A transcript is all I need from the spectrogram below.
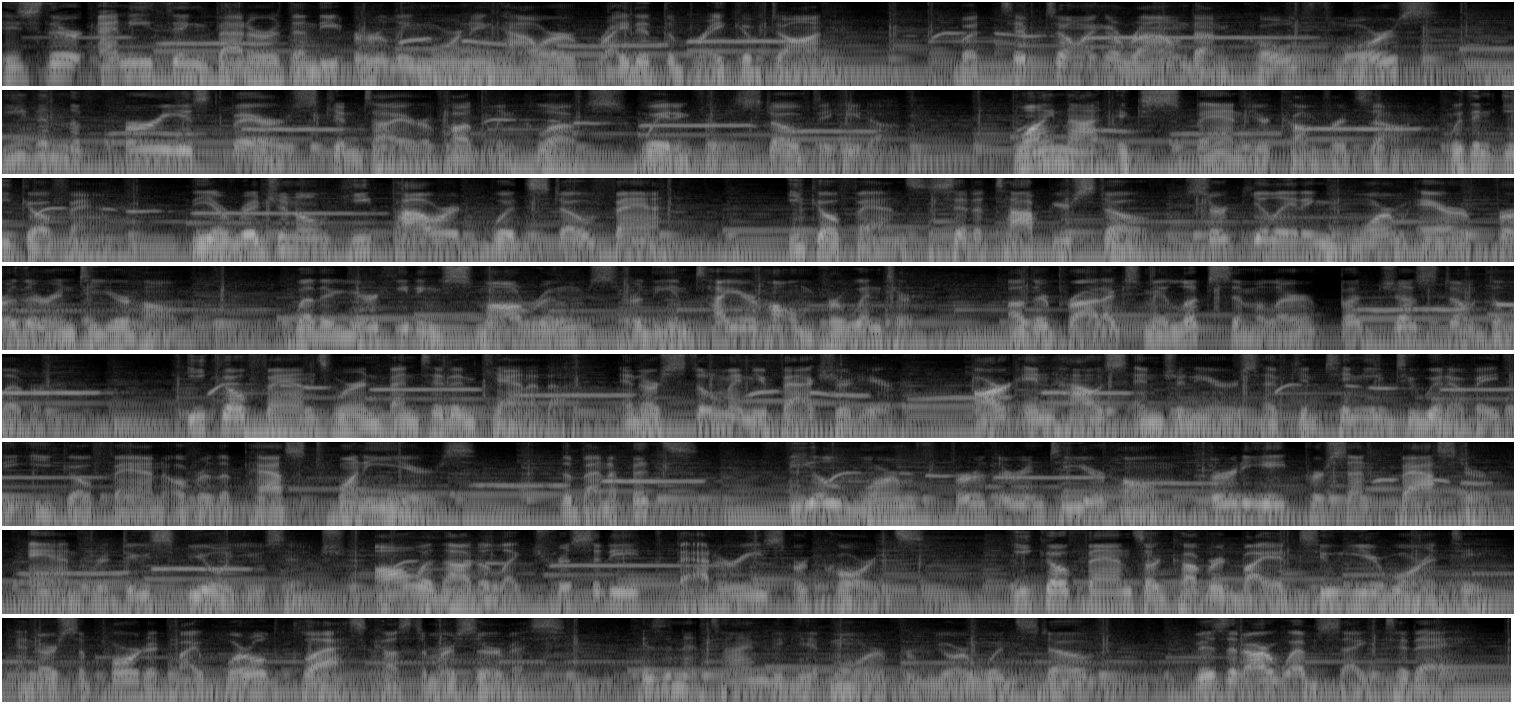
Is there anything better than the early morning hour right at the break of dawn? But tiptoeing around on cold floors? Even the furriest bears can tire of huddling close, waiting for the stove to heat up. Why not expand your comfort zone with an EcoFan, the original heat-powered wood stove fan? EcoFans sit atop your stove, circulating warm air further into your home, whether you're heating small rooms or the entire home for winter. Other products may look similar, but just don't deliver. EcoFans were invented in Canada and are still manufactured here. Our in-house engineers have continued to innovate the EcoFan over the past 20 years. The benefits? Feel warmth further into your home 38% faster and reduce fuel usage, all without electricity, batteries, or cords. EcoFans are covered by a two-year warranty and are supported by world-class customer service. Isn't it time to get more from your wood stove? Visit our website today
